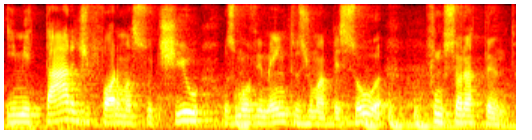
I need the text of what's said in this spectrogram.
imitar de forma sutil os movimentos de uma pessoa, funciona tanto?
